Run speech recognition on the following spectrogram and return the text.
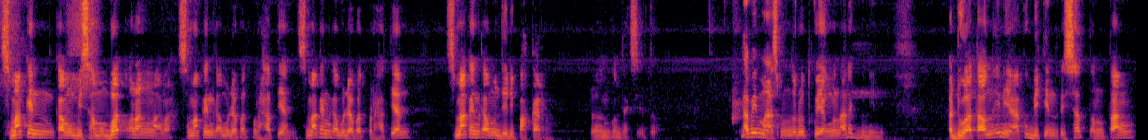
Semakin kamu bisa membuat orang marah, semakin kamu dapat perhatian. Semakin kamu dapat perhatian, semakin kamu jadi pakar dalam konteks itu. Tapi mas, menurutku yang menarik begini. Dua tahun ini aku bikin riset tentang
